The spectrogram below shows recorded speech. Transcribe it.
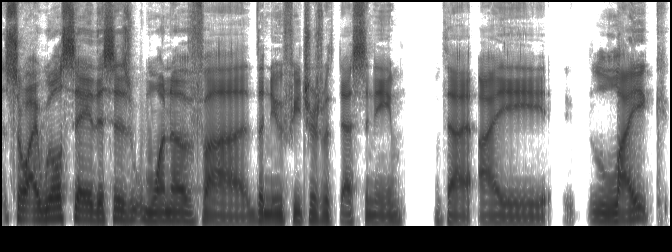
so I will say this is one of uh, the new features with Destiny that I like,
